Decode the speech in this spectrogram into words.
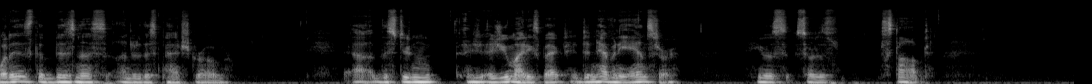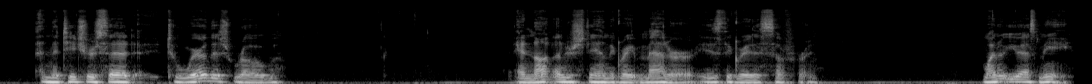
What is the business under this patched robe? Uh, the student, as you might expect, didn't have any answer. He was sort of stopped. And the teacher said, To wear this robe and not understand the great matter is the greatest suffering. Why don't you ask me?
